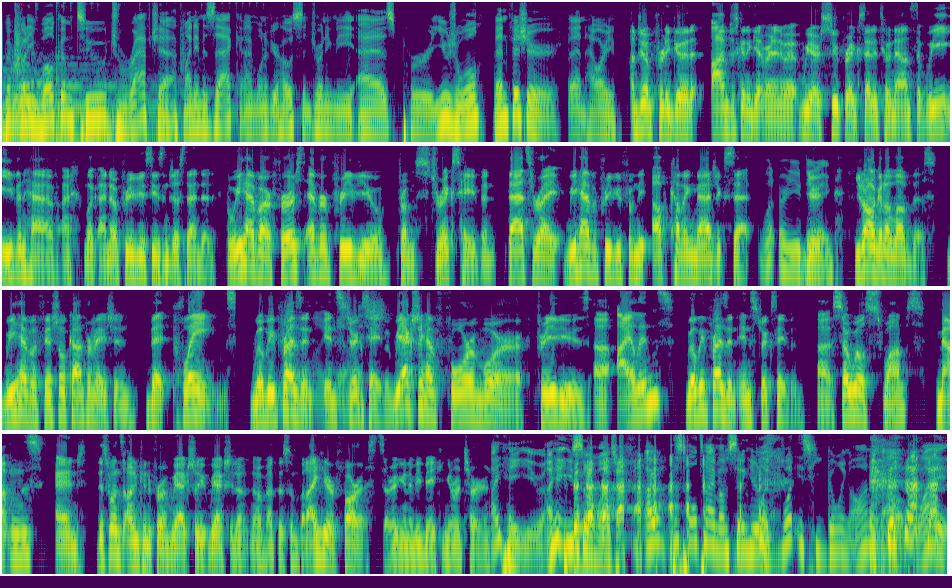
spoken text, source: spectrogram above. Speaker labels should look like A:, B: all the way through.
A: Up, everybody? Welcome to Draft Chaff. My name is Zach. I'm one of your hosts, and joining me, as per usual, Ben Fisher. Ben, how are you?
B: I'm doing pretty good. I'm just going to get right into it. We are super excited to announce that we even have I, look, I know preview season just ended, but we have our first ever preview from Strixhaven. That's right. We have a preview from the upcoming Magic set.
A: What are you doing?
B: You're, you're all going to love this. We have official confirmation that Plains will be present
A: Oh
B: in. Strixhaven. We actually have four more previews. Uh, islands will be present in Strixhaven. Uh, so will swamps, mountains, and this one's unconfirmed. We actually we actually don't know about this one, but I hear forests are going to be making a return.
A: I hate you. I hate you so much. I, this whole time I'm sitting here like, what is he going on about? Why?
